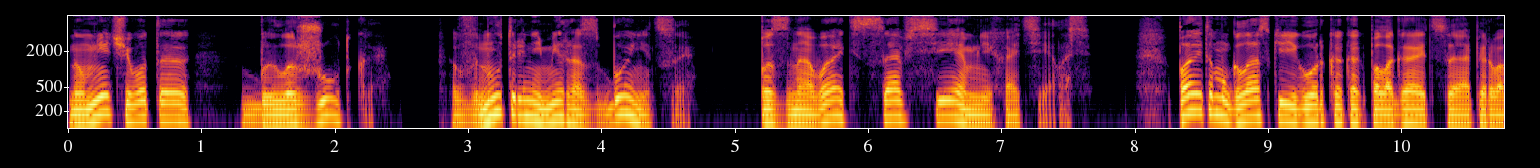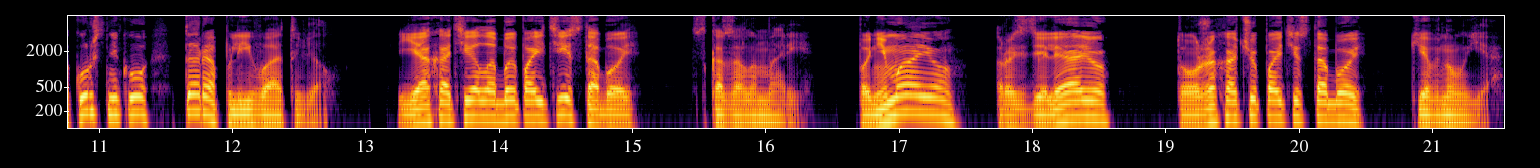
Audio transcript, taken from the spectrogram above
но мне чего-то было жутко. Внутренний мир разбойницы познавать совсем не хотелось. Поэтому глазки Егорка, как полагается первокурснику, торопливо отвел. «Я хотела бы пойти с тобой», — сказала Мари. «Понимаю, разделяю, тоже хочу пойти с тобой», — кивнул я.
